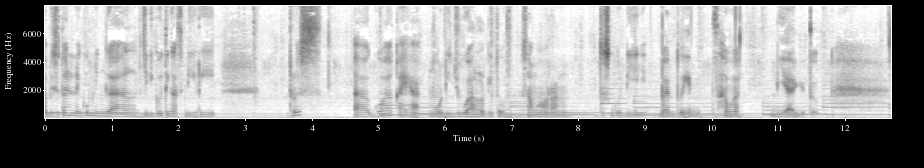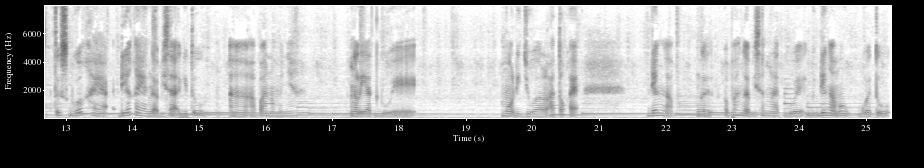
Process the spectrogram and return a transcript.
Abis itu nenek gue meninggal. Jadi gue tinggal sendiri. Terus uh, gue kayak mau dijual gitu sama orang. Terus gue dibantuin sama dia gitu terus gue kayak dia kayak nggak bisa gitu uh, apa namanya ngelihat gue mau dijual atau kayak dia nggak nggak apa nggak bisa ngeliat gue dia nggak mau gue tuh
